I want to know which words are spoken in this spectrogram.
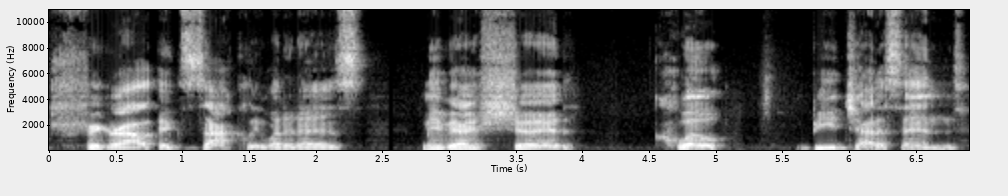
figure out exactly what it is. Maybe I should, quote, be jettisoned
